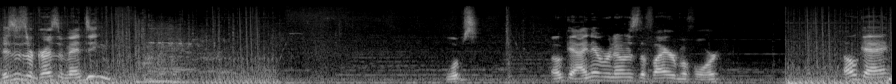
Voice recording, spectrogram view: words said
This is aggressive venting. Whoops. Okay, I never noticed the fire before. Okay.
